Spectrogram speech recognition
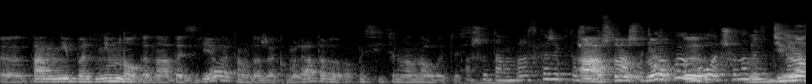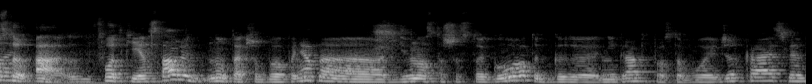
Э, Там небо- немного надо сделать, там даже аккумулятор относительно новый. То есть А что там, расскажи, потому что А, что, ну, какой э, год, что надо 90, сделать. а, фотки я вставлю, ну, так, чтобы было понятно, 96 год, г- не Грант, просто Voyager Chrysler,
